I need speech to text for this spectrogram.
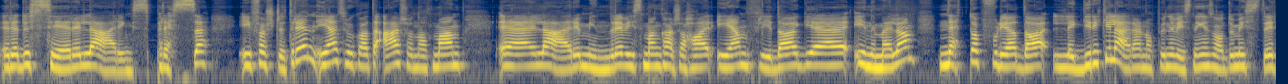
redusere læringspresset i første trinn. Jeg tror ikke at det er sånn at man eh, lærer mindre hvis man kanskje har én fridag eh, innimellom. Nettopp fordi at da legger ikke læreren opp undervisningen sånn at du mister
